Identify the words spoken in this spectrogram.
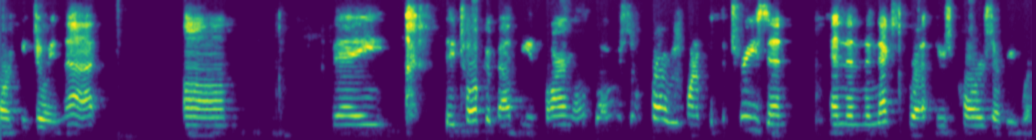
parking doing that. Um, they they talk about the environment. Oh, we're so proud. We want to put the trees in. And then the next breath, there's cars everywhere.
